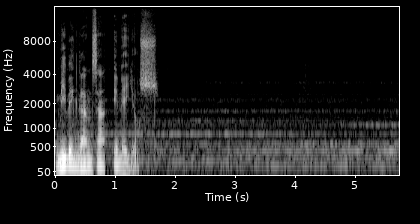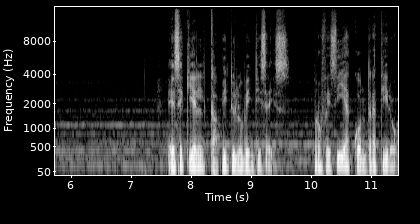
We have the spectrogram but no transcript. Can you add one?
mi venganza en ellos. Ezequiel capítulo 26 profecía contra Tiro.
